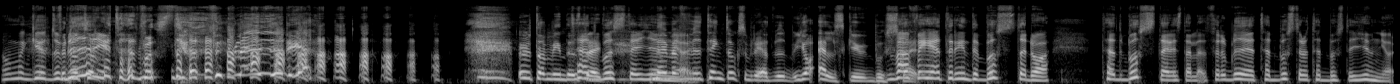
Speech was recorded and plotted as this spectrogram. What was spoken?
Oh men gud, då För blir ju Ted Buster. det blir det! Utan mindre Ted. Buster Junior. Nej men vi tänkte också på det att vi, jag älskar ju Buster. Varför heter det inte Buster då? Ted Buster istället för då blir det Ted Buster och Ted Buster Junior.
